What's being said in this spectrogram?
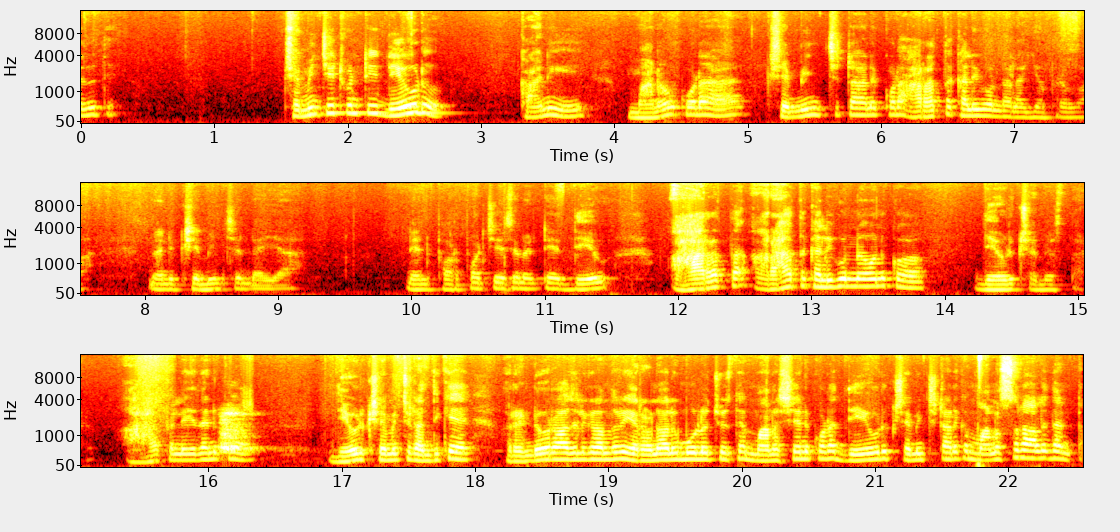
చదివితే క్షమించేటువంటి దేవుడు. కానీ మనం కూడా క్షమించటానికి కూడా అర్హత కలిగి ఉండాలి. అయ్యా ప్రభా నన్ను క్షమించండి అయ్యా. నేను పొరపాటు చేశానంటే దేవు అర్హత అర్హత కలిగి ఉన్నామనుకో దేవుడు క్షమిస్తాడు. అర్హత లేదనుకో దేవుడు క్షమించడు. అందుకే రెండో రాజుల గ్రంథం ఇరవై నాలుగు మూడులో చూస్తే మనసుని కూడా దేవుడు క్షమించడానికి మనసు రాలేదంట.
